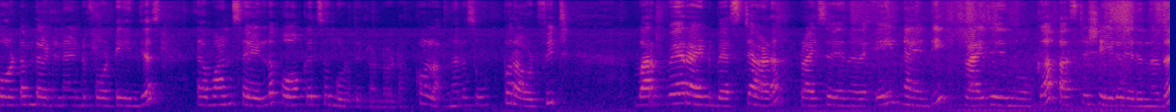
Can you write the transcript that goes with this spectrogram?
bottom thirty nine to forty inches one സൈഡിൽ പോക്കറ്റ്സും കൊടുത്തിട്ടുണ്ട് കേട്ടോ. കൊള്ളാം. നല്ല സൂപ്പർ ഔട്ട്ഫിറ്റ് വർക്ക് വെയർ ആയിട്ട് ആണ്. പ്രൈസ് വരുന്നത് എയ്റ്റ് നയന്റി ട്രൈ ചെയ്ത് നോക്കുക. ഫസ്റ്റ് ഷെയ്ഡ് വരുന്നത്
